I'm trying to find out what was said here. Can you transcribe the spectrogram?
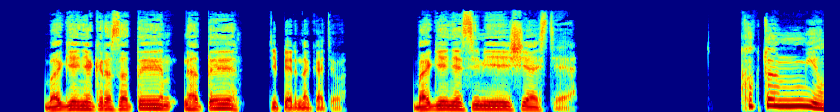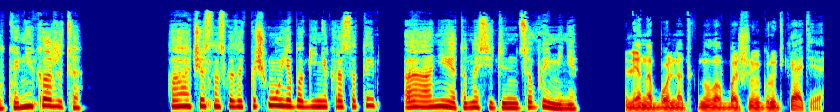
— «богиня красоты, а ты...» — теперь на Катю. «Богиня семьи и счастья». «Как-то мелко, не кажется? А, честно сказать, почему я богиня красоты, а не эта носительница в имени?» Лена больно ткнула в большую грудь Кати,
